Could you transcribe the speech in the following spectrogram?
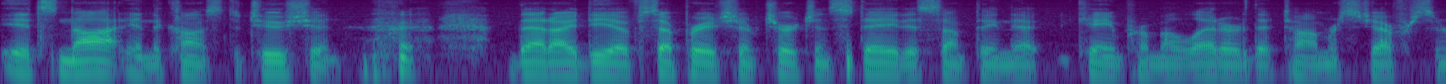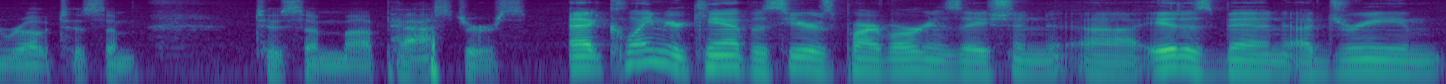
it's not in the Constitution. that idea of separation of church and state is something that came from a letter that Thomas Jefferson wrote to some to some uh, pastors. At Claim Your Campus here as part of our organization, uh, it has been a dream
